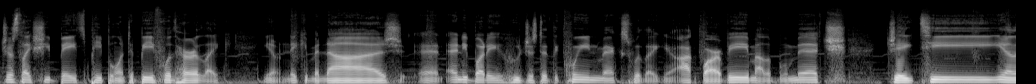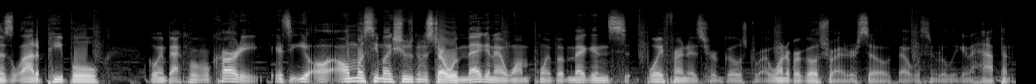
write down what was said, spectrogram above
Just like she baits people into beef with her like you know Nicki Minaj and anybody who just did the Queen mix with like you know Akbar V, Malibu Mitch, JT. You know, there's a lot of people going back with Cardi. It's it almost seemed like she was going to start with Megan at one point, but Megan's boyfriend is her ghost, one of her ghostwriters, so that wasn't really going to happen.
